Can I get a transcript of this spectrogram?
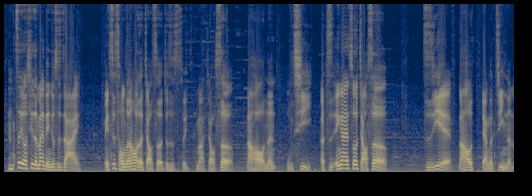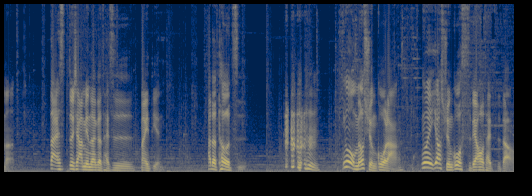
这游戏的卖点就是在每次重生后的角色就是随机嘛，角色，然后能武器，呃，职应该说角色职业，然后两个技能嘛。再最下面那个才是卖点，它的特质。因为我没有选过啦，因为要选过死掉后才知道。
